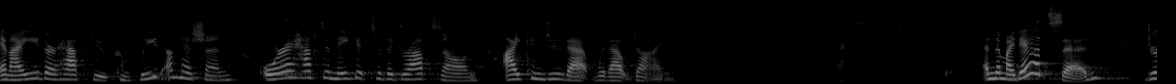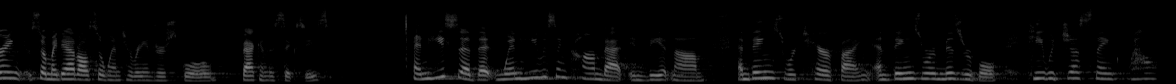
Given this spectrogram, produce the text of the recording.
and I either have to complete a mission or I have to make it to the drop zone, I can do that without dying. Excellent. And then my dad said, during, so my dad also went to Ranger School back in the 60s. And he said that when he was in combat in Vietnam and things were terrifying and things were miserable, he would just think, well,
